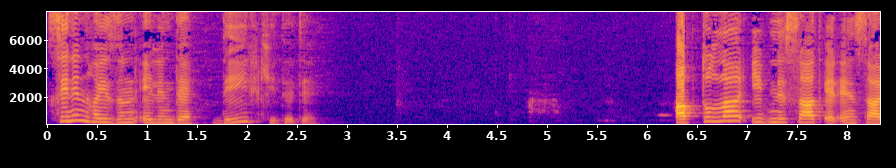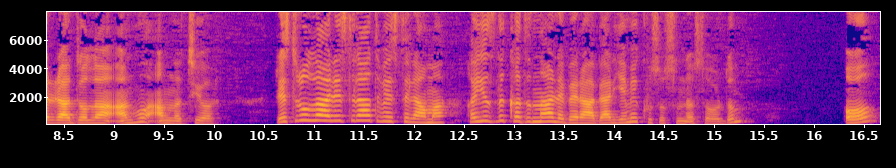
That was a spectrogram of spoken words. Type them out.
senin hayızının elinde değil ki dedi. Abdullah İbni Sa'd el-Ensari radıyallahu anhu anlatıyor. Resulullah aleyhissalatü vesselama hayızlı kadınlarla beraber yemek hususunda sordum. O,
